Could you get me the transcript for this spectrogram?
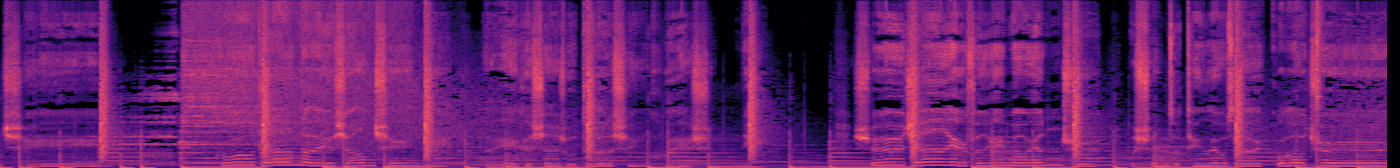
期。孤单的夜想起你，那一颗闪烁的心会是你。时间一分一秒远去，我选择停留在过去。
